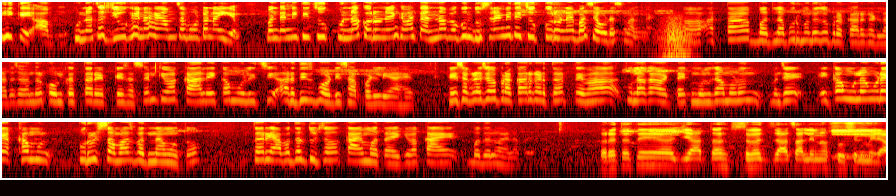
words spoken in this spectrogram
ठीक आहे. कुणाचा जीव घेणं हे आमचं मोठं नाही आहे पण त्यांनी ती चूक पुन्हा करू नये किंवा त्यांना बघून दुसऱ्यांनी ती चूक करू नये बस एवढंच म्हणणं आहे. आत्ता बदलापूरमध्ये जो प्रकार घडला त्याच्यानंतर कोलकाता रेप केस असेल किंवा काल एका मुलीची अर्धीच बॉडी सापडली आहे. हे सगळे जेव्हा प्रकार घडतात तेव्हा तुला काय वाटतं एक मुलगा म्हणून म्हणजे एका मुलामुळे अख्खा मु पुरुष समाज बदनाम होतो. तर याबद्दल तुझं काय मत आहे किंवा काय बदल व्हायला पाहिजे? खरं तर ते जे आता सगळं जा चालले ना सोशल मीडिया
